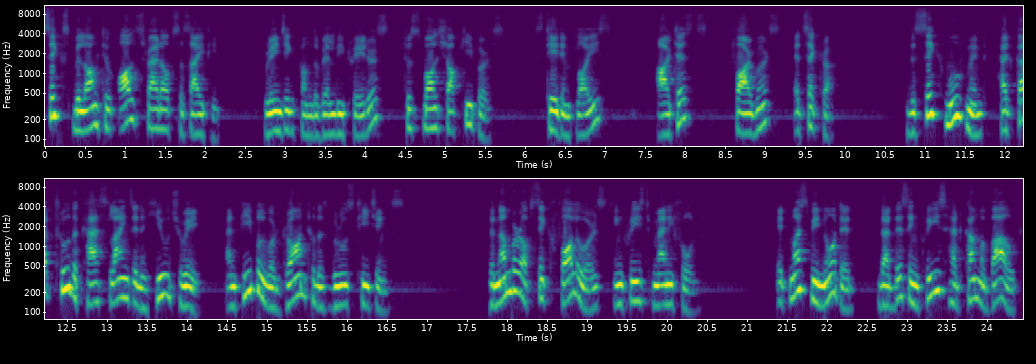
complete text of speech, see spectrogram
Sikhs belonged to all strata of society, ranging from the wealthy traders to small shopkeepers, state employees, artists, farmers, etc. The Sikh movement had cut through the caste lines in a huge way, and people were drawn to the Guru's teachings. The number of Sikh followers increased manifold. It must be noted that this increase had come about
